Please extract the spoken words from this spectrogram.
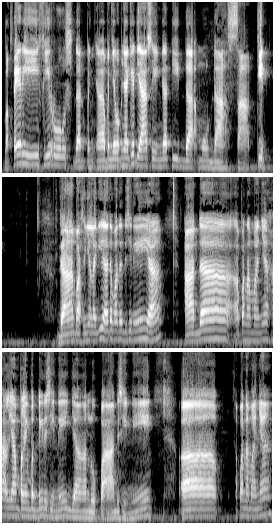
bakteri, virus dan eh, penyebab penyakit ya sehingga tidak mudah sakit. Dan pastinya lagi ada mana di sini ya ada apa namanya hal yang paling penting di sini jangan lupa di sini uh, apa namanya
